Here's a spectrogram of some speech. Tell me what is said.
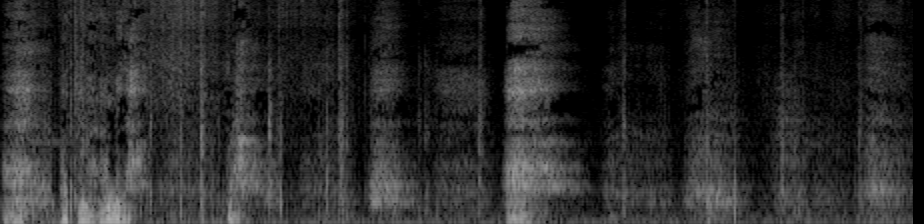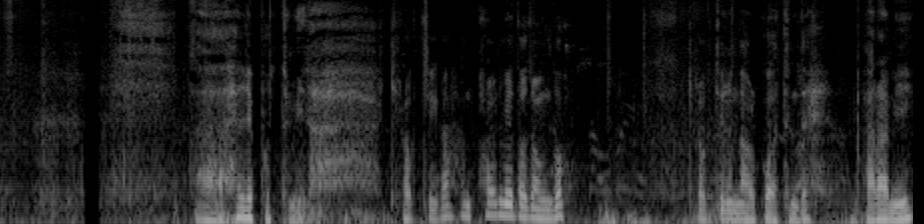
아, 버틸만 합니다. 아, 헬리포트입니다. 기럭지가 한 8m 정도 기럭지는 나올 것 같은데 바람이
